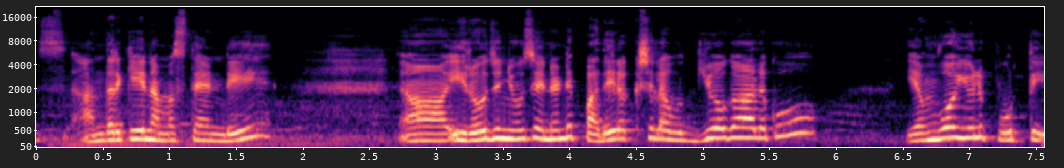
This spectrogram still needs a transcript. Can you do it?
అందరికీ నమస్తే అండి. ఈరోజు న్యూస్ ఏంటంటే పది లక్షల ఉద్యోగాలకు ఎంఓయూలు పూర్తి.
